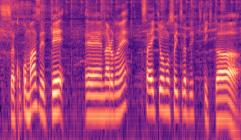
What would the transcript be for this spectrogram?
さあ、ここ混ぜて、えー、なるほどね。最強のそいつが出てきてきた。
